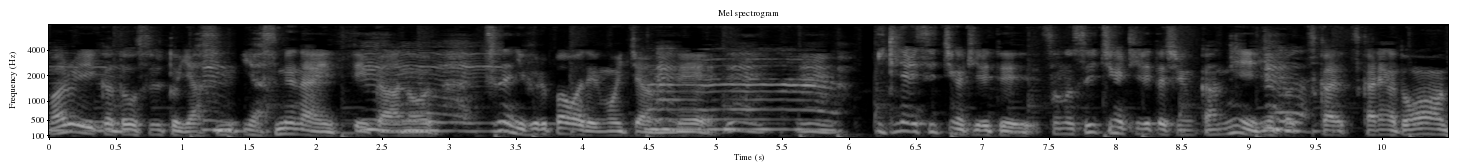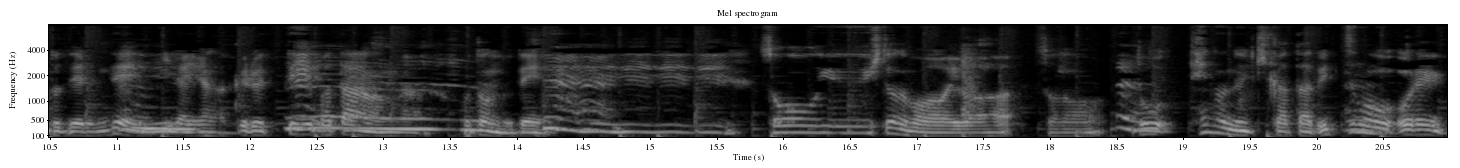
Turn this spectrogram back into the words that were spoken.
悪い言い方をすると休,、うん。休めないっていうか、あの、ん常にフルパワーで動いちゃうんで、うん。いきなりスイッチが切れて、そのスイッチが切れた瞬間に、やっぱ疲れ疲れがドーンと出るんで、うん。イライラが来るっていうパターンがほとんどで、そういう人の場合は、その、うん。どう手の抜き方で、いつも俺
